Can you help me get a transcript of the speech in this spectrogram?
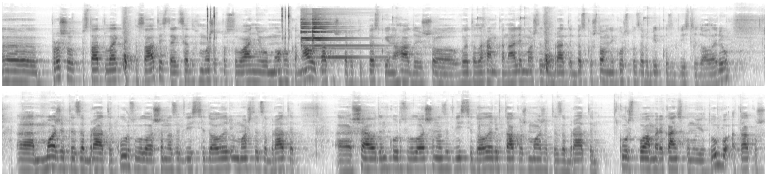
Е, прошу поставити лайк, підписатись, так як це допоможе просуванню мого каналу. Також перед підпискою нагадую, що в телеграм-каналі можете забрати безкоштовний курс по заробітку за 200 доларів. Е, можете забрати курс Волошина за 200 доларів, можете забрати е, ще один курс Волошина за 200 доларів. Також можете забрати курс по американському Ютубу, а також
